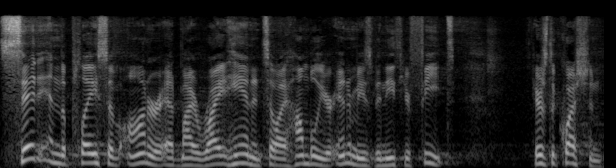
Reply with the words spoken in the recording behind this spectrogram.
Sit in the place of honor at my right hand until I humble your enemies beneath your feet. Here's the question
